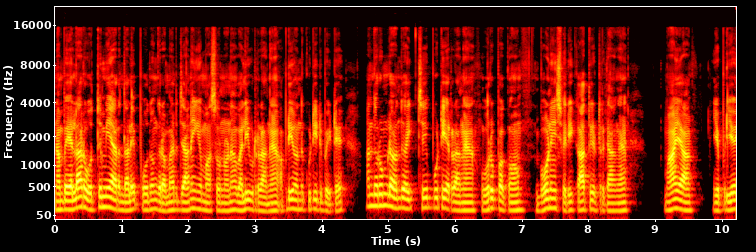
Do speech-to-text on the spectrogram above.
நம்ம எல்லோரும் ஒத்துமையாக இருந்தாலே போதுங்கிற மாதிரி ஜானகி அம்மா சொன்னோன்னா வழி விடுறாங்க. அப்படியே வந்து கூட்டிகிட்டு போயிட்டு அந்த ரூமில் வந்து வச்சு பூட்டிடுறாங்க. ஒரு பக்கம் புவனேஸ்வரி காத்துக்கிட்டு இருக்காங்க. மாயா எப்படியோ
